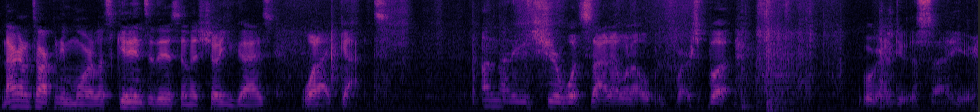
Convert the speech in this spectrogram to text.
not gonna talk anymore. Let's get into this and let's show you guys what I got. I'm not even sure what side I want to open first, but we're gonna do this side here.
